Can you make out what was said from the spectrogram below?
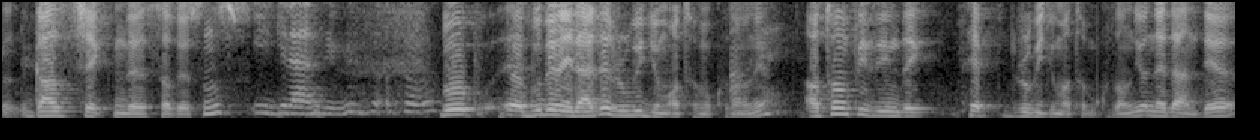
e, gaz şeklinde salıyorsunuz. İlgilendiğimiz atom. Bu e, bu deneylerde rubidyum atomu kullanılıyor. Okey. Atom fiziğinde hep rubidyum atomu kullanılıyor. Neden diye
